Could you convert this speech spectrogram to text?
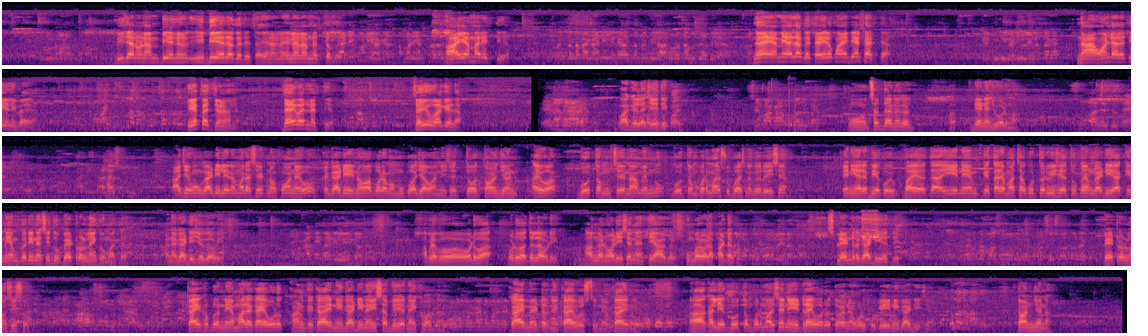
બીજાનું નામ બે એ બે અલગ જ હતા. એના એના નામ નથી ખબર. હા એ અમારી જ તે. નહીં અમે અલગ હતા. એ લોકો અહીં બેઠા જ હતા ના હોન્ડા હતી એની પાસે. એક જ જણાને. ડ્રાઈવર નથી. જયું વાઘેલા. વાઘેલા જયદીપ. હું સરદારનગર ડેનેજ વોર્ડમાં. આજે હું. ગાડી લઈને અમારા શેઠનો ફોન આવ્યો કે ગાડી નવાપરામાં મૂકવા જવાની છે. તો ત્રણ જણ આવ્યા. ગૌતમ છે નામ એમનું. ગૌતમ પરમાર સુભાષનગર રહી છે. એની યારે બે કોઈ ભાઈ હતા. એને એમ કે તારે માથાકૂટ કરવી છે તું કેમ ગાડી હાકીને એમ કરીને સીધું પેટ્રોલ નાખ્યું માથે અને ગાડી જગાવી. આપણે વડવા વડવા તલાવડી આંગણવાડી છે ને, ત્યાં આગળ, કુંભારવાડા ફાટક. સ્પ્લેન્ડર ગાડી હતી. પેટ્રોલનો શીશો કાંઈ ખબર નહીં, મારે કાંઈ ઓળખાણ કે કાંઈ નહીં, ગાડીના હિસાબે નાખ્યું આ બધું. કાંઈ મેટર નહીં, કાંઈ વસ્તુ નહીં, કાંઈ નહીં. હા, ખાલી એક ગૌતમ પરમાર છે ને, એ ડ્રાઈવર હતો, એને ઓળખું કે એની ગાડી છે. ત્રણ જણા.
